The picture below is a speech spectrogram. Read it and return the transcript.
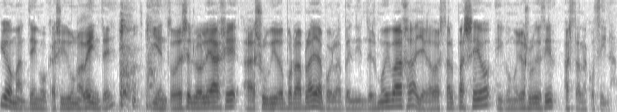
yo mantengo casi de 1,20 y entonces el oleaje ha subido por la playa porque la pendiente es muy baja, ha llegado hasta el paseo y como yo suelo decir, hasta la cocina.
